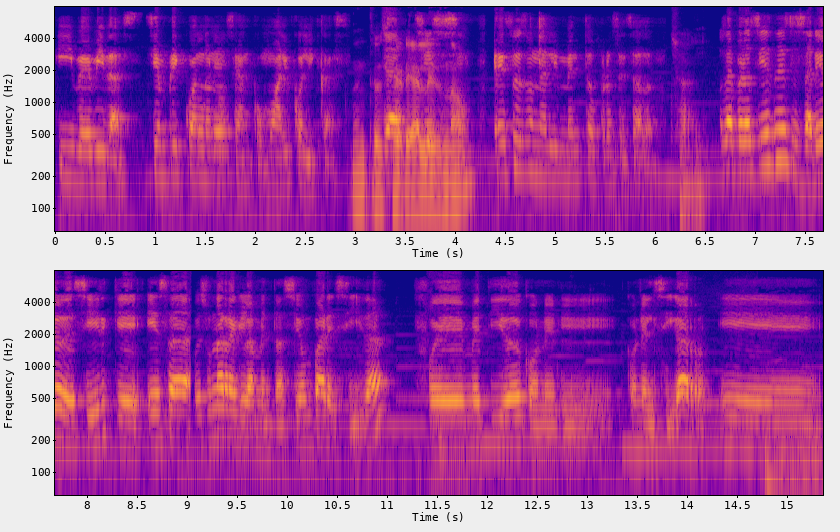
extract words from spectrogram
y bebidas, siempre y cuando no sean como alcohólicas. Entonces cereales, ¿no? Eso es un alimento procesado. O sea, pero sí es necesario decir que esa, pues una reglamentación parecida fue metido con el, con el cigarro. Eh,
